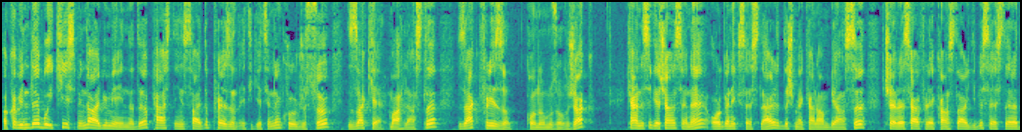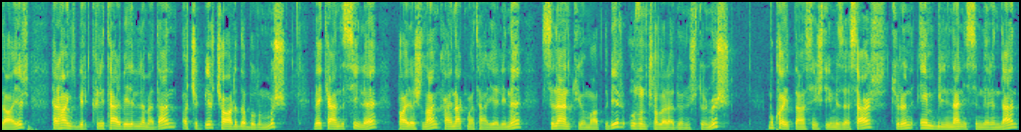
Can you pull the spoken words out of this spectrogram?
Akabinde bu iki isminde albüm yayınladığı Past Inside the Present etiketinin kurucusu Zake mahlaslı Zach Frizzle konuğumuz olacak. Kendisi geçen sene organik sesler, dış mekan ambiyansı, çevresel frekanslar gibi seslere dair herhangi bir kriter belirlemeden açık bir çağrıda bulunmuş ve kendisiyle paylaşılan kaynak materyalini Silentium adlı bir uzun çalara dönüştürmüş. Bu kayıttan seçtiğimiz eser türün en bilinen isimlerinden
